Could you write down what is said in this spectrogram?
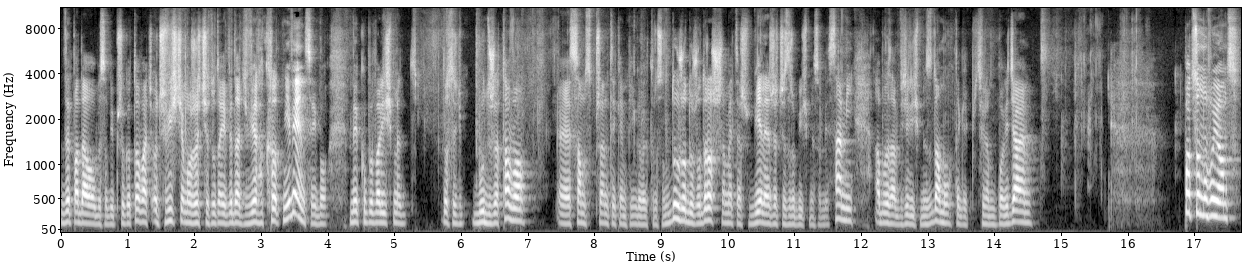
wypadałoby sobie przygotować. Oczywiście możecie tutaj wydać wielokrotnie więcej, bo my kupowaliśmy dosyć budżetowo. E, są sprzęty kempingowe, które są dużo, dużo droższe. My też wiele rzeczy zrobiliśmy sobie sami albo zawzięliśmy z domu, tak jak przed chwilą powiedziałem. Podsumowując,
